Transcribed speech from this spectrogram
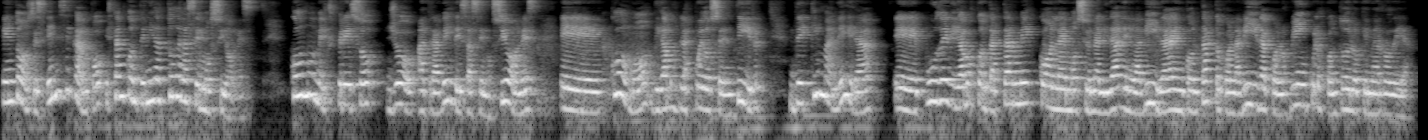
Entonces, en ese campo están contenidas todas las emociones cómo me expreso yo a través de esas emociones, eh, cómo, digamos, las puedo sentir, de qué manera eh, pude, digamos, contactarme con la emocionalidad en la vida, en contacto con la vida, con los vínculos, con todo lo que me rodea.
